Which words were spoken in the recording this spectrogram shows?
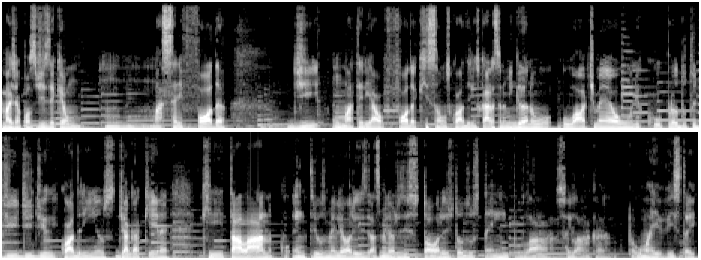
Mas já posso dizer que é um, um, uma série foda de um material foda que são os quadrinhos. Cara, se eu não me engano, o Watchmen é o único produto de, de, de, quadrinhos, de HQ, né? Que tá lá entre os melhores, as melhores histórias de todos os tempos, lá, sei lá, cara, pra alguma revista aí.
